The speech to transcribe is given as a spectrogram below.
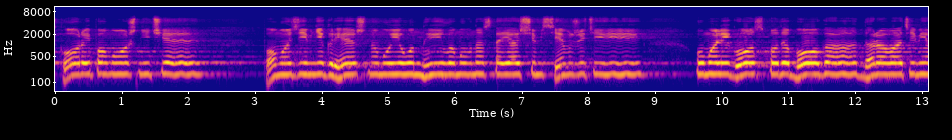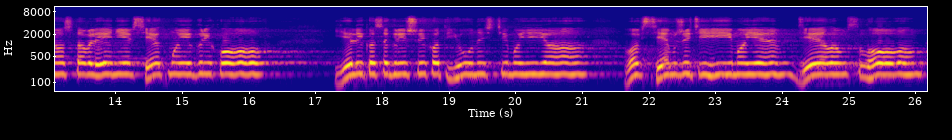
скорый помощниче, Помози мне грешному и унылому в настоящем всем житии, Умоли Господа Бога даровать мне оставление всех моих грехов, елико согреших от юности моей во всем житии моем, делом, словом,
